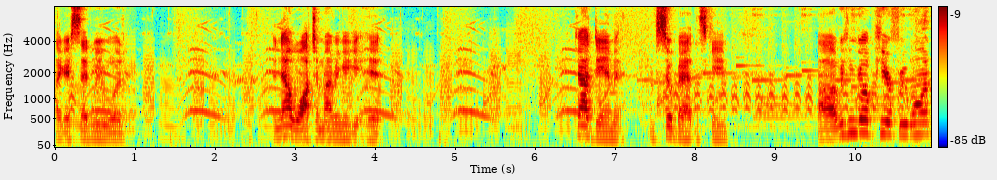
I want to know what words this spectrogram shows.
like I said we would. And now watch, I'm not even gonna get hit. God damn it. I'm so bad at this game. Uh, we can go up here if we want.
